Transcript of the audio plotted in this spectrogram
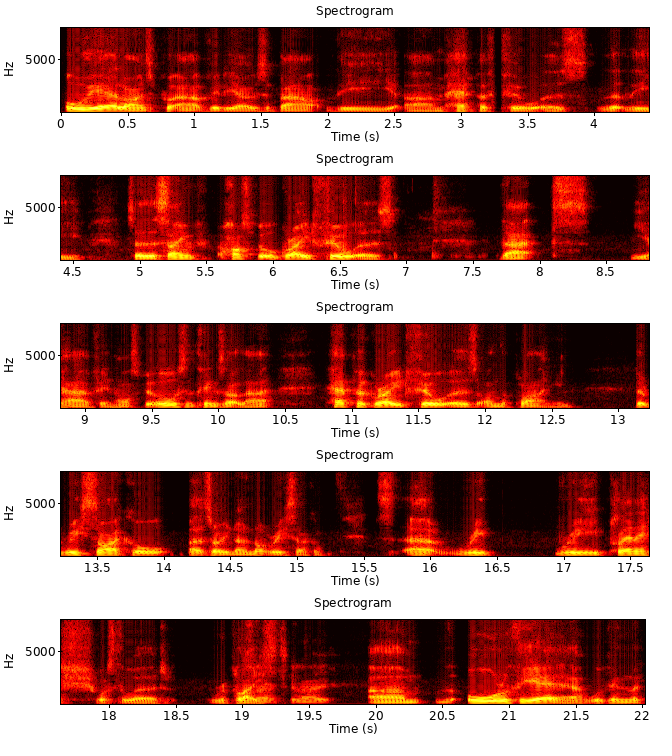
All the airlines put out videos about the um, HEPA filters that the so the same hospital grade filters that you have in hospitals and things like that. HEPA grade filters on the plane that recycle. Uh, sorry, no, not recycle. Uh, re, replenish. What's the word? Replace um, all of the air within the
